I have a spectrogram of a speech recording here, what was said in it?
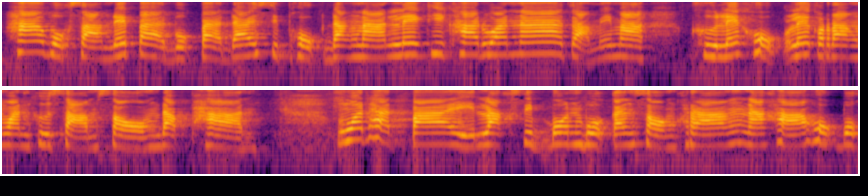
5 บวก 3 ได้ 8 บวก 8 ได้ 16 ดังนั้นเลขที่คาดว่าน่าจะไม่มา คือเลข 6 เลขรางวัลคือ 3 2 ดับผ่านงวดถัดไปหลัก 10 บนบวกกัน 2 ครั้งนะคะ6บวก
